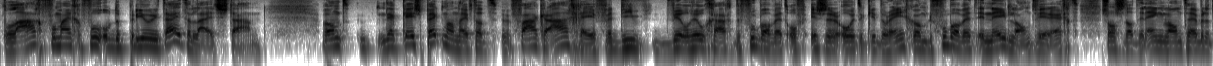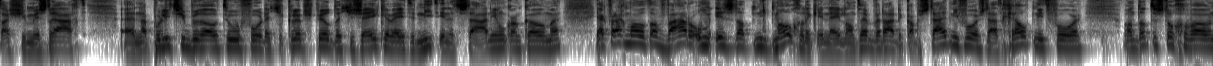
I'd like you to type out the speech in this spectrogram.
laag voor mijn gevoel op de prioriteitenlijst staan? Want ja, Kees Pekman heeft dat vaker aangegeven. Die wil heel graag de voetbalwet, of is er ooit een keer doorheen gekomen, de voetbalwet in Nederland weer echt, zoals ze dat in Engeland hebben, dat als je je misdraagt eh, naar politiebureau toe voordat je club speelt, dat je zeker weten niet in het stadion kan komen. Ja, ik vraag me altijd af, waarom is dat niet mogelijk in Nederland? Hebben we daar de capaciteit niet voor? Is daar het geld niet voor? Want dat is toch gewoon,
